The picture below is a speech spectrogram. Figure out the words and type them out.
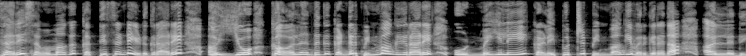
சரி சமமாக கத்தி சண்டை இடுகிறாரே. ஐயோ காலாந்தக கண்டர் பின்வாங்குகிறாரே. உண்மையிலேயே களைப்புற்று பின்வாங்கி வருகிறதா? அல்லது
